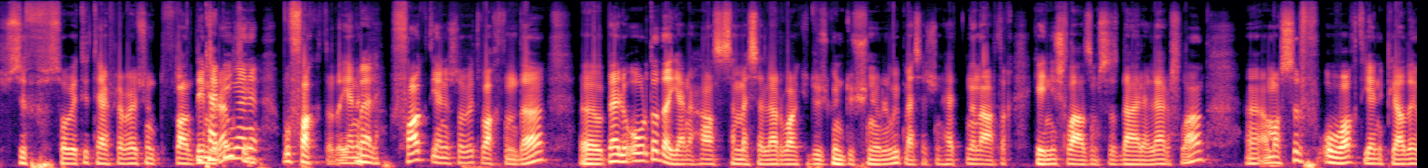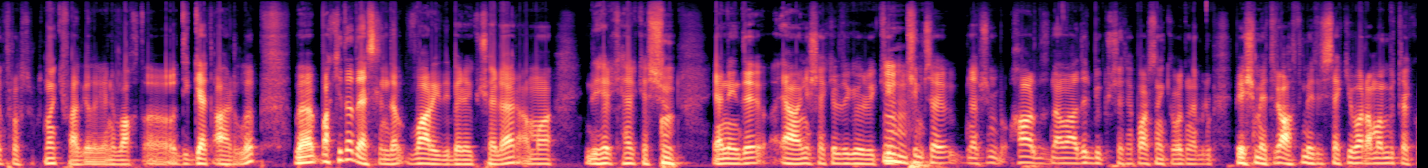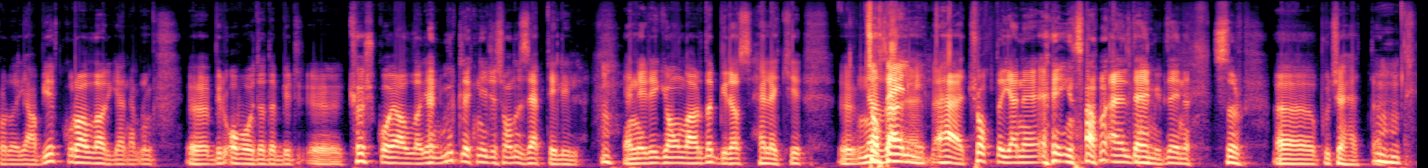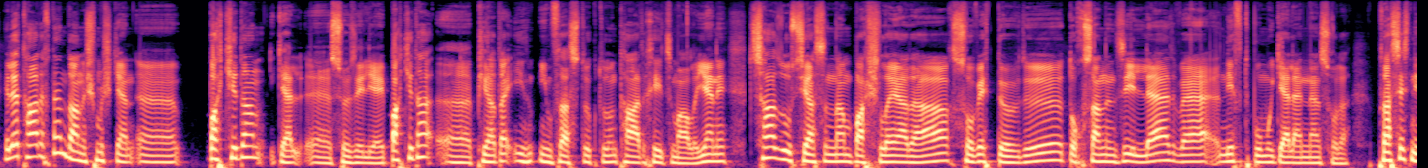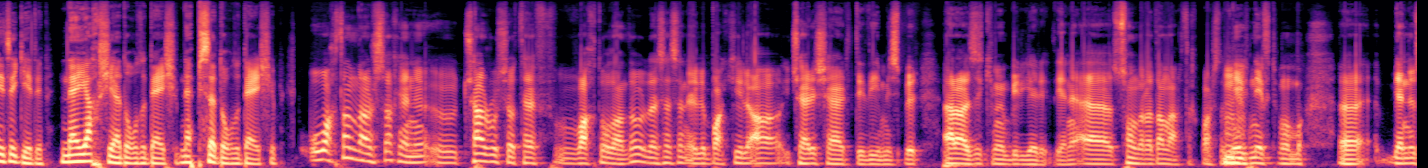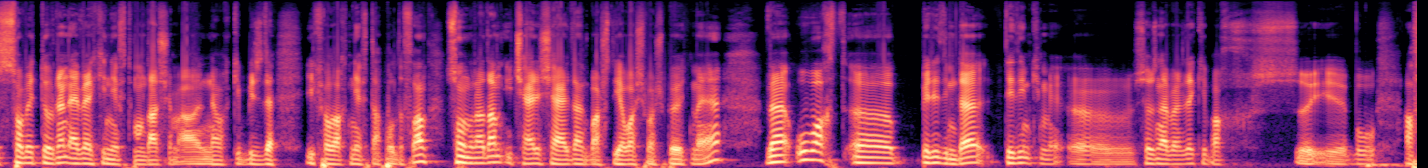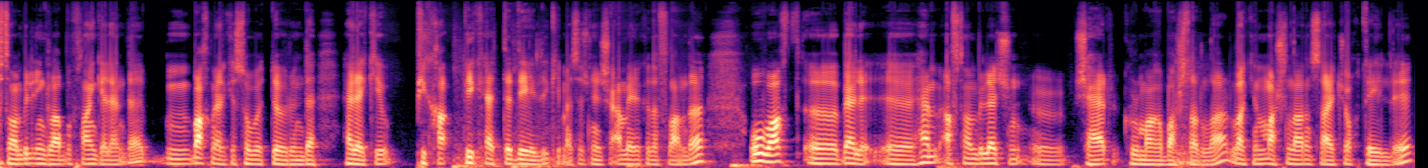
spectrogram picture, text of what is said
sırf Soveti tərifləmək üçün falan demirəm. Yəni bu faktdır da. Yəni bəli. fakt, yəni Sovet vaxtında ə, bəli orada da yəni hansısa məsələlər var ki, düzgün düşünülməyib. Məsəl üçün həddindən artıq geniş lazımsız dairələr falan. Ə, amma sırf o vaxt yəni piyada infrastrukturuna kifayət qədər yəni vaxt ə, diqqət ayrılıb və Bakıda da əslində var idi belə küçələr, amma indi hər, hər kəs üçün Yəni indi ani şəkildə görürük ki, Hı -hı. kimsə nə bilim harda nadir bir küçə taparsan ki, orada nə bilim 5 metr, 6 metr səki var, amma mütləq orada ya obyekt qurarlar, ya nə bilim e, bir o boyda da bir e, köşk qoyarlar. Yəni mütləq necəsə onu zəbt eləyirlər. Hı. Yəni regionlarda biraz hələ ki e, çox dəyilməyib. Hə, çox da yəni insanın əl dəyməyib də, yəni sırf e, bu cəhətdən. Hı -hı. Elə tarixdən danışmışkən, e, Bakıdan gəl ə, e, söz eləyək. Bakıda ə, e, piyada in infrastrukturun tarixi icmalı. Yəni Çar Rusiyasından başlayaraq Sovet dövrü, 90-cı illər və neft bumu gələndən sonra Proses necə gedib? Nə yaxşıya doğru dəyişib, nə pisə doğru dəyişib? O vaxtdan danışsaq, yəni Çar Rusiya tərəf vaxtı olanda orada əsasən elə Bakı ilə içəri şəhər dediyimiz bir ərazi kimi bir yer idi. Yəni ə, sonradan artıq başladı. Neft, neft bumu, ə, yəni Sovet dövründən əvvəlki neft bumu daşıma. Nə vaxt ki bizdə ilk olaraq neft tapıldı falan, sonradan içəri şəhərdən başladı yavaş-yavaş böyütməyə və o vaxt ə, belə deyim də, dediyim kimi ə, sözün əvvəlində ki, bax bu avtomobil inqilabı falan gələndə baxmayaraq ki, Sovet dövründə hələ ki pik pik həddə deyildi ki, məsələn Amerikada falan da o vaxt ə, bəli, ə, həm avtomobillər üçün ə, şəhər qurmağa başladılar, lakin maşınların sayı çox deyildi.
